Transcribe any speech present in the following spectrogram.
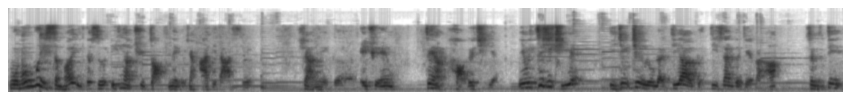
我们为什么有的时候一定要去找那个像阿迪达斯、像那个 H&M 这样好的企业？因为这些企业已经进入了第二个、第三个阶段啊，甚至第。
